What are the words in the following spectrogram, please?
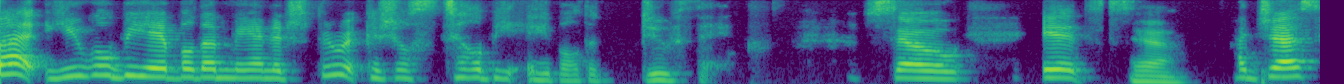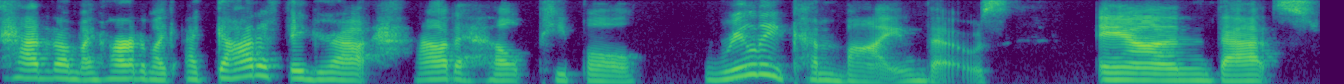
but you will be able to manage through it because you'll still be able to do things. So it's, Yeah. I just had it on my heart. I'm like, I got to figure out how to help people really combine those. And that's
